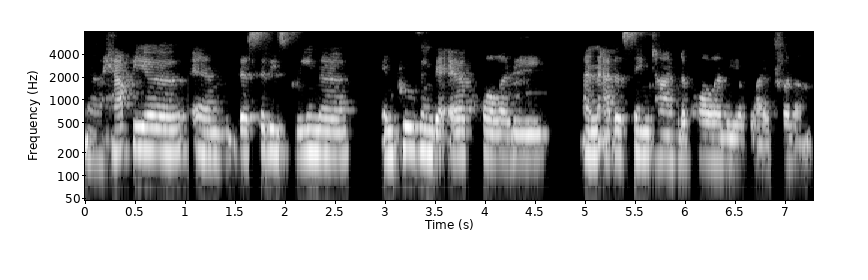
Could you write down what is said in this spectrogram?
uh, happier and the cities greener, improving the air quality, and at the same time the quality of life for them.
